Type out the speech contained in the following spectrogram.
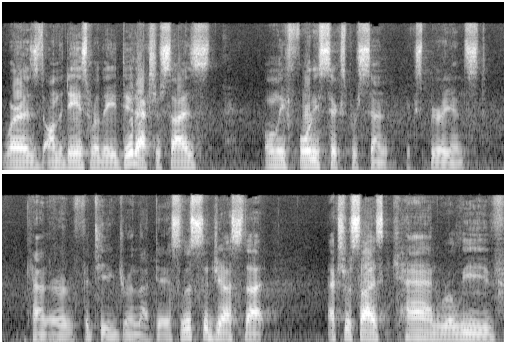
Whereas on the days where they did exercise, only 46% experienced can, fatigue during that day. So this suggests that exercise can relieve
